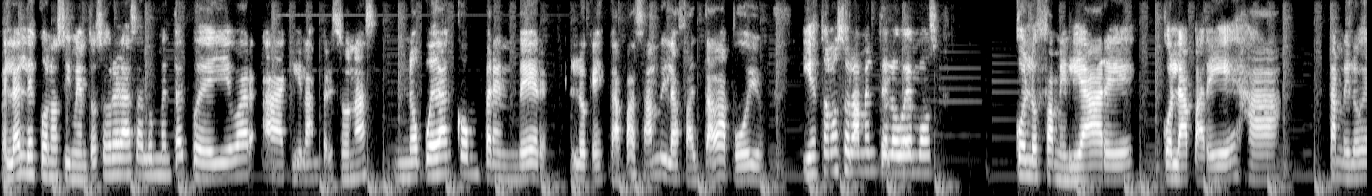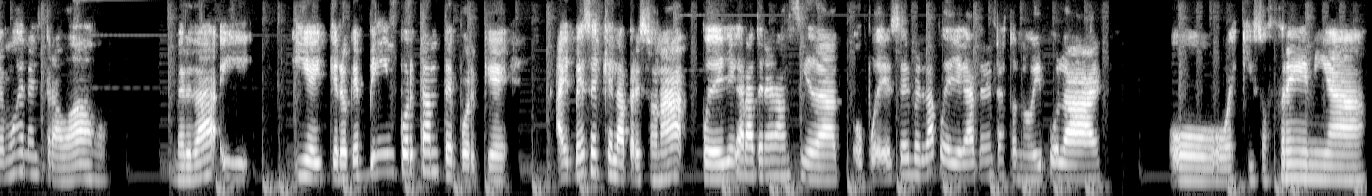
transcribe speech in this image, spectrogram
El desconocimiento sobre la salud mental puede llevar a que las personas no puedan comprender lo que está pasando y la falta de apoyo. Y esto no solamente lo vemos con los familiares, con la pareja, también lo vemos en el trabajo, ¿verdad? Y, y creo que es bien importante porque hay veces que la persona puede llegar a tener ansiedad o puede ser, ¿verdad? Puede llegar a tener trastorno bipolar o esquizofrenia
